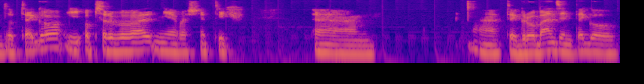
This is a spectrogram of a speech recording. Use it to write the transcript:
do tego i obserwowanie właśnie tych um, tych gromadzeń tego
